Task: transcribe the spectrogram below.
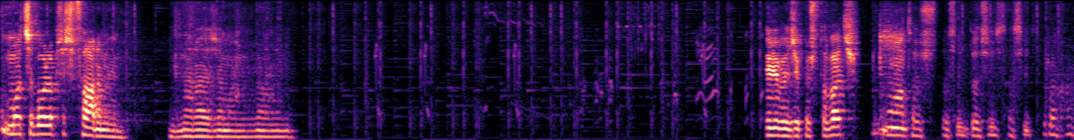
Może trzeba ulepszyć farmy. Na razie moim zdaniem. Ile będzie kosztować? No to już dosyć, dosyć, dosyć trochę.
